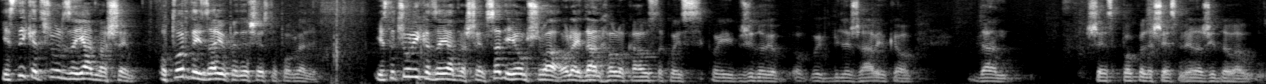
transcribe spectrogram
Jeste ikad čuli za Jad Vašem? Otvorite Izaju 56. poglavlje. Jeste čuli ikad za Jad Vašem? Sad je Jom Šva, onaj dan holokausta koji, koji židovi obilježavaju kao dan šest pokolja, šest milijuna židova u,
